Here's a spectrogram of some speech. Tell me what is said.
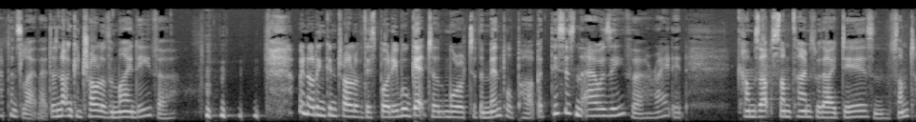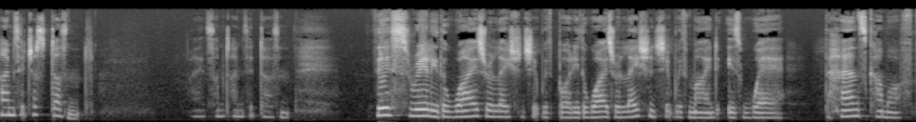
Happens like that. It's not in control of the mind either. We're not in control of this body. We'll get to more to the mental part, but this isn't ours either, right? It comes up sometimes with ideas, and sometimes it just doesn't. Right? Sometimes it doesn't. This really, the wise relationship with body, the wise relationship with mind, is where the hands come off.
